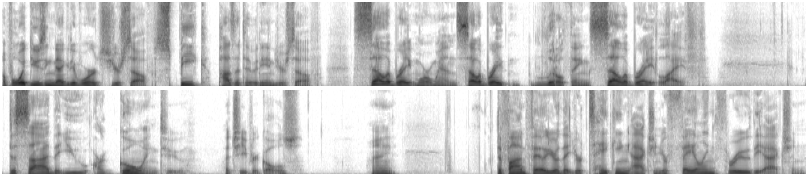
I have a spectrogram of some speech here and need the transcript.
Avoid using negative words to yourself. Speak positivity into yourself. Celebrate more wins. Celebrate little things. Celebrate life. Decide that you are going to achieve your goals. Right? Define failure that you're taking action. You're failing through the action.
